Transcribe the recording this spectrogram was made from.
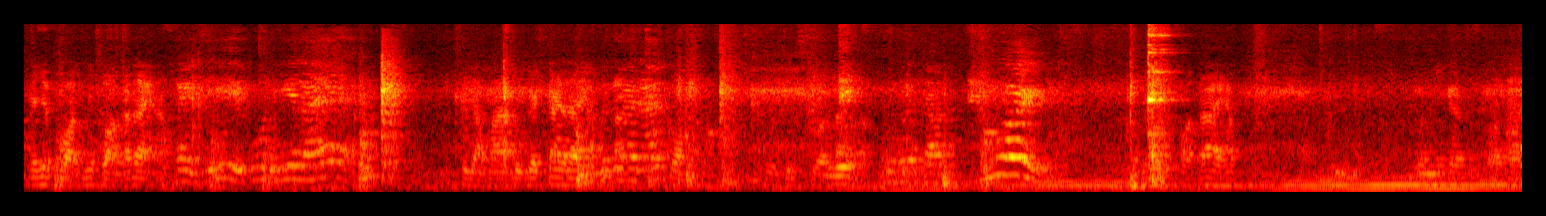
ไม่จะถอดนี่ก่อนก็ได้ครับใช่สิพูดอย่างนี้แหละคืออยากมาดูใกล้ๆได้ครับดับกล่องดูที่สวนได้ครับคุณอาจารย์ช่วยถอดได้ครับตัวนี้ก็ถอดได้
